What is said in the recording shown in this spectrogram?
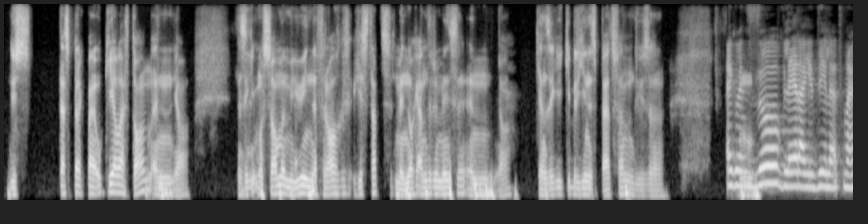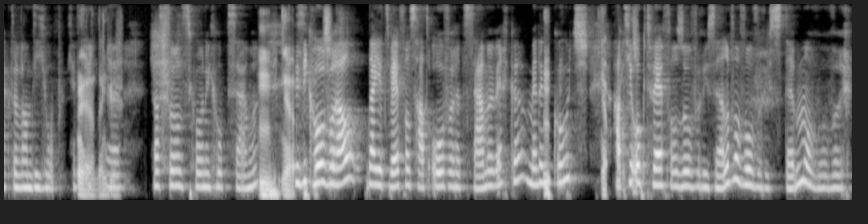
Dus dat sprak mij ook heel hard aan. En ja, dan zeg ik maar samen met u in dat verhaal gestapt, met nog andere mensen. En ja, ik kan zeggen, ik heb er geen spijt van. Dus, uh, ik ben mm. zo blij dat je deel uitmaakte van die groep. Je ja, dank u. Uh, dat is zo'n schone groep samen. Mm, ja, dus ik hoor vooral dat je twijfels had over het samenwerken met een mm. coach. Ja, had je ook twijfels over jezelf of over je stem of over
